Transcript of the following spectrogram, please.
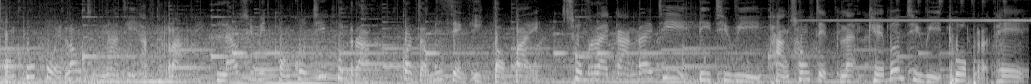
ของผู้ป่วยเล่าถึงนาทีอันตราย แล้วชีวิตของ ที่คุณรักก็จะไม่เสี่ยงอีกต่อไป ชมรายการได้ที่ดีทีวีทางช่อง 7 และเคเบิลทีวีทั่วประเทศ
